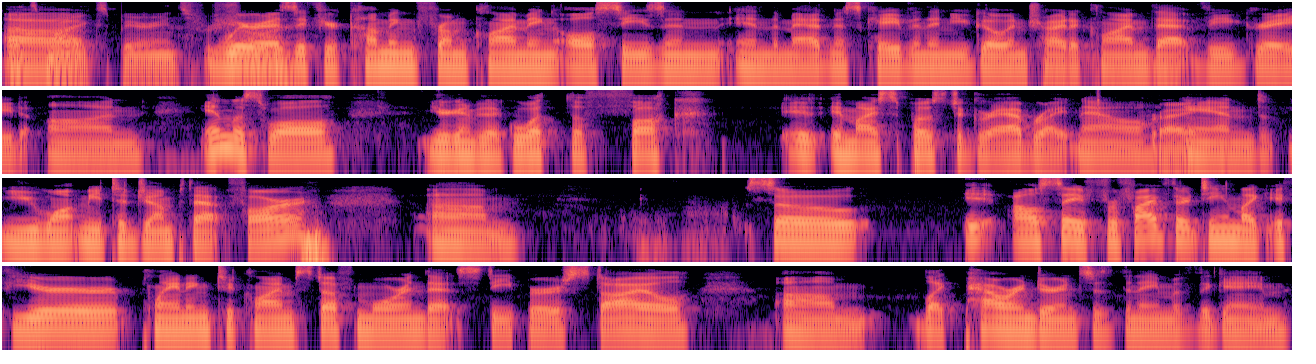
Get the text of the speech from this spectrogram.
that's my Uh, experience for Whereas sure. Whereas if you're coming from climbing all season in the Madness Cave and then you go and try to climb that V grade on Endless Wall, you're gonna be like, "What the fuck am I supposed to grab right now?" Right. And you want me to jump that far? Um, so it, I'll say for 513, like if you're planning to climb stuff more in that steeper style, um, like power endurance is the name of the game.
